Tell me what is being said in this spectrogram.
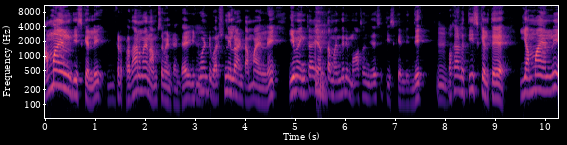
అమ్మాయిలను తీసుకెళ్ళి ఇక్కడ ప్రధానమైన అంశం ఏంటంటే ఇటువంటి వర్షిణి లాంటి అమ్మాయిల్ని ఈమె ఇంకా ఎంతమందిని మోసం చేసి తీసుకెళ్ళింది. ఒకవేళ తీసుకెళ్తే ఈ అమ్మాయిల్ని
